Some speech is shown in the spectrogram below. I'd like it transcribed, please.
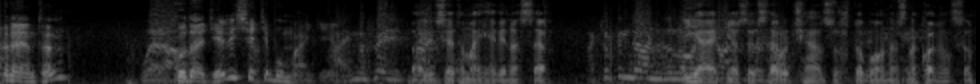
Рентон, куда делись эти бумаги? Боюсь, это моя вина, сэр. Я отнес их сэру Чарльзу, чтобы он ознакомился.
